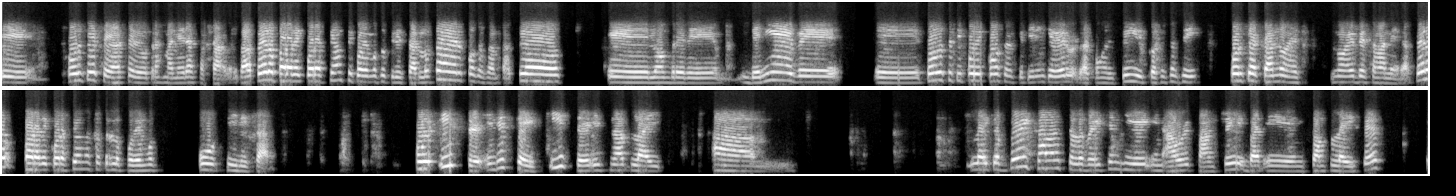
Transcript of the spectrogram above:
eh, porque se hace de otras maneras acá, ¿verdad? Pero para decoración sí podemos utilizar los elfos, el Santa Claus, eh, el hombre de, de nieve, eh, todo ese tipo de cosas que tienen que ver ¿verdad? con el frío y cosas así, porque acá no es, no es de esa manera. Pero para decoración nosotros lo podemos utilizar. For Easter, in this case, Easter is not like um, like a very common celebration here in our country, but in some places,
